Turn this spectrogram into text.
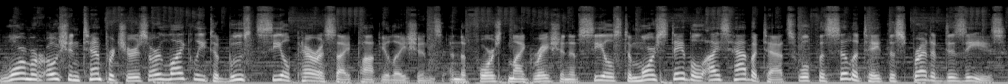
warmer ocean temperatures are likely to boost seal parasite populations and the forced migration of seals to more stable ice habitats will facilitate the spread of disease.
